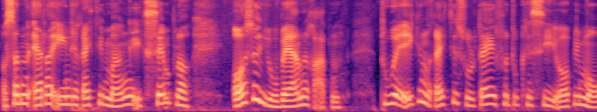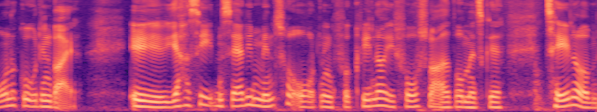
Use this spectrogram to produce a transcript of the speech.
Og sådan er der egentlig rigtig mange eksempler. Også jo værneretten. Du er ikke en rigtig soldat, for du kan sige op i morgen og gå din vej. Øh, jeg har set en særlig mentorordning for kvinder i forsvaret, hvor man skal tale om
